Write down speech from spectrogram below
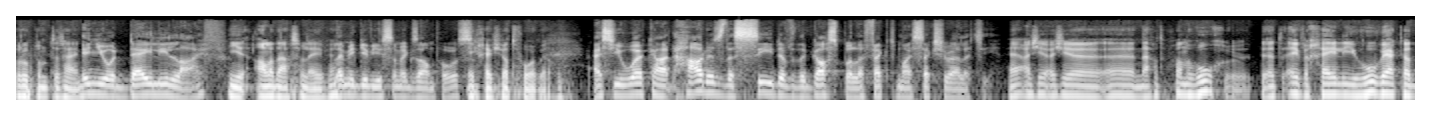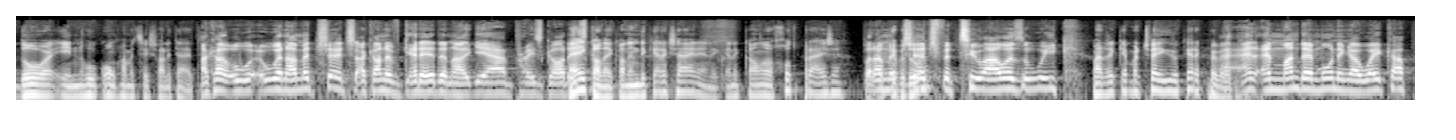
roept om te zijn. in your daily life. In je alledaagse leven. Let me give you some examples. Ik geef je wat voorbeelden. As you work out how does the seed of the gospel affect my sexuality? Hè, als je, als je eh, nagaat van hoe het evangelie, hoe werkt dat door in hoe ik omga met seksualiteit? I when I'm at church, I kind of get it and I, yeah, praise God. It's- ik, kan, ik kan in de kerk zijn en ik, en ik kan eh, God prijzen. but I'm at door. church for two hours a week. Maar ik heb maar twee uur kerk per week. And, and Monday morning, I wake up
